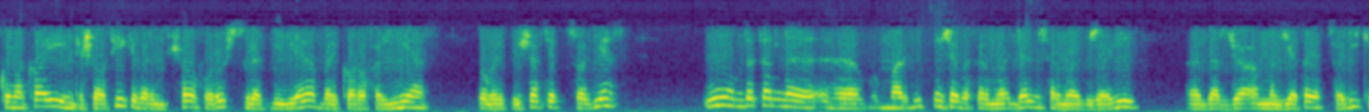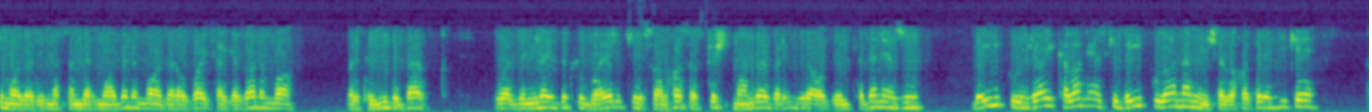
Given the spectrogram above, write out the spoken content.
کمک های انکشافی که بر انکشاف و رشد صورت می‌گیره برای کارآفرینی است و برای پیشرفت اقتصادی است او عمدتا مربوط میشه به سرمایه جلب سرمایه گذاری در مزیت های اقتصادی که ما داریم مثلا در معادن ما در آبای سرگردان ما برای تولید برق و زمین های بکر بایر که سالهاست از کشت مانده برای او را آبیاری کردن از او به این پروژه های کلانی است که به این پولا نمیشه به خاطر ازی که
